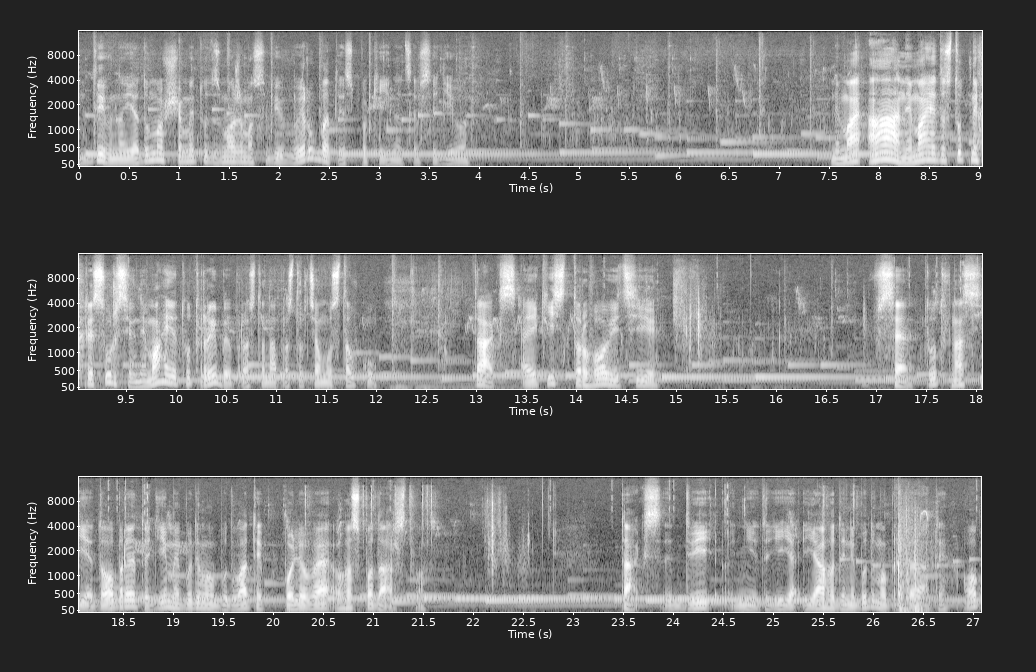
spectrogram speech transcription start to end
дивно, я думав, що ми тут зможемо собі вирубати спокійно це все діло. Немає. А, немає доступних ресурсів, немає тут риби просто-напросто в цьому ставку. Так, а якісь торгові ці. Все, тут в нас є. Добре, тоді ми будемо будувати польове господарство. Так, дві. Ні, тоді ягоди не будемо прибирати. Оп.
